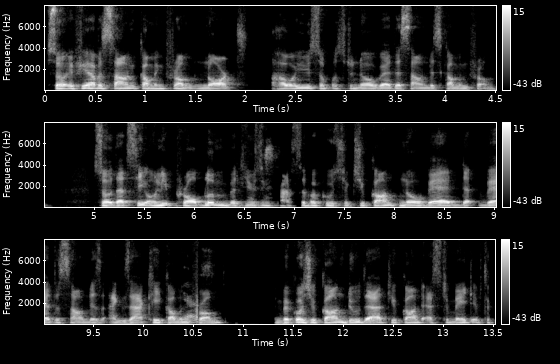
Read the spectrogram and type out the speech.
So if you have a sound coming from north, how are you supposed to know where the sound is coming from? So that's the only problem with using passive acoustics. You can't know where the, where the sound is exactly coming Yes. from. And because you can't do that, you can't estimate if the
